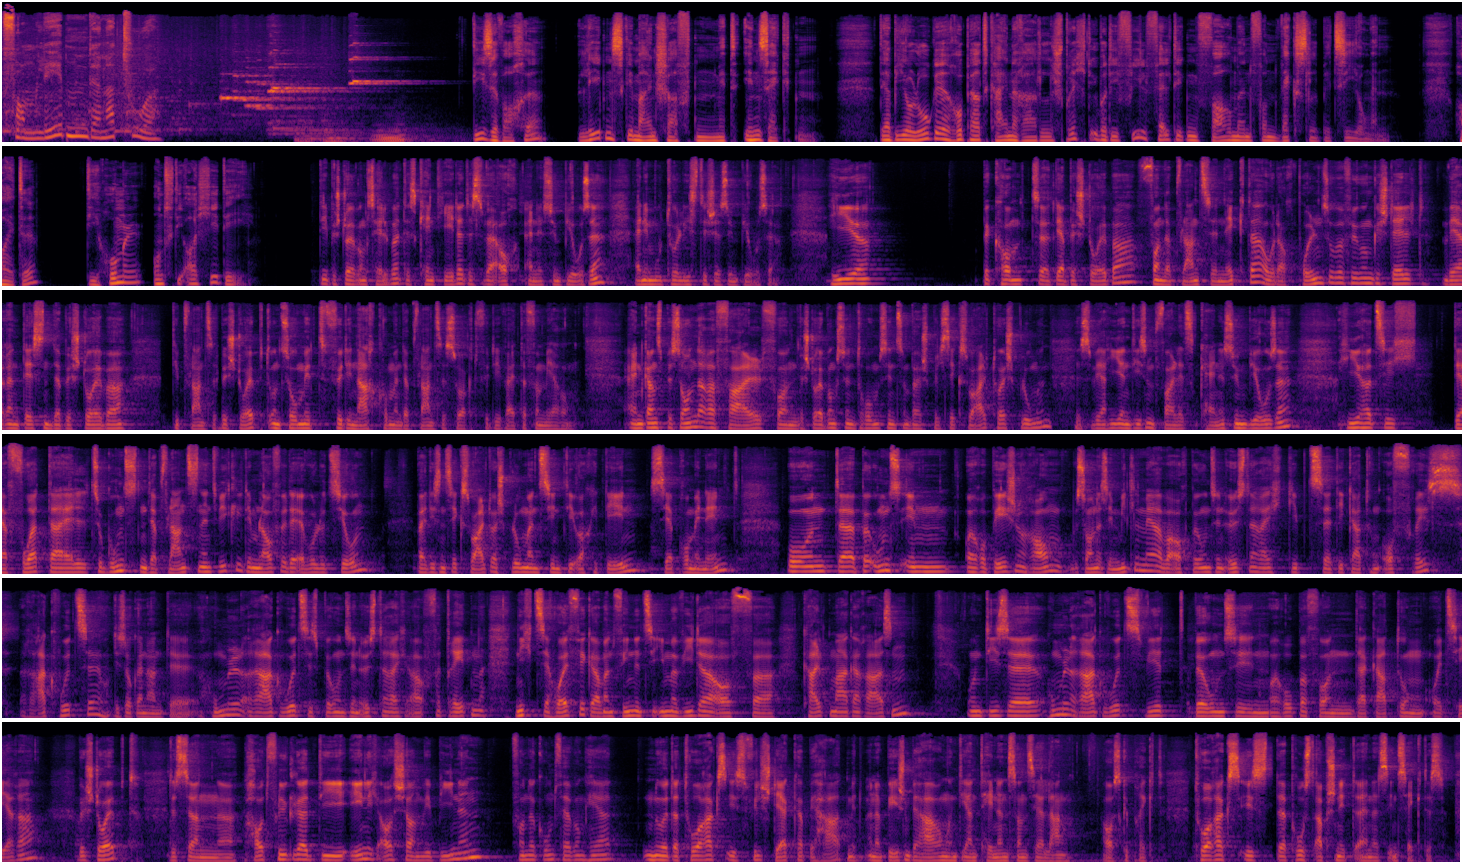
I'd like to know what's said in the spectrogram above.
Vom Leben der Natur. Diese Woche Lebensgemeinschaften mit Insekten. Der Biologe Rupert Keinradl spricht über die vielfältigen Formen von Wechselbeziehungen. Heute die Hummel und die Orchidee. Die Bestäubung selber, das kennt jeder, das wäre auch eine Symbiose, eine mutualistische Symbiose. Hier bekommt äh, der Bestäuber von der Pflanze Nektar oder auch Pollen zur Verfügung gestellt, währenddessen der Bestäuber die Pflanze bestäubt und somit für die Nachkommen der Pflanze sorgt, für die Weitervermehrung. Ein ganz besonderer Fall von Bestäubungssyndrom sind zum Beispiel Sexualtäuschblumen. Das wäre hier in diesem Fall jetzt keine Symbiose. Hier hat sich der Vorteil zugunsten der Pflanzen entwickelt im Laufe der Evolution. Bei diesen Sexualtäuschblumen sind die Orchideen sehr prominent. Und äh, bei uns im europäischen Raum, besonders im Mittelmeer, aber auch bei uns in Österreich, gibt es äh, die Gattung Ophris, Ragwurze. Die sogenannte Hummelragwurz ist bei uns in Österreich auch vertreten. Nicht sehr häufig, aber man findet sie immer wieder auf äh, Kalkmagerrasen. Und diese Hummelragwurz wird bei uns in Europa von der Gattung Eucera bestäubt. Das sind Hautflügler, die ähnlich ausschauen wie Bienen von der Grundfärbung her nur der Thorax ist viel stärker behaart mit einer beigen Behaarung und die Antennen sind sehr lang ausgeprägt. Thorax ist der Brustabschnitt eines Insektes.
